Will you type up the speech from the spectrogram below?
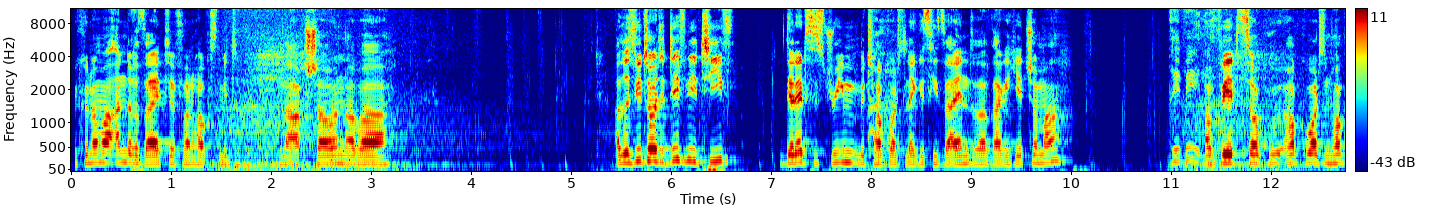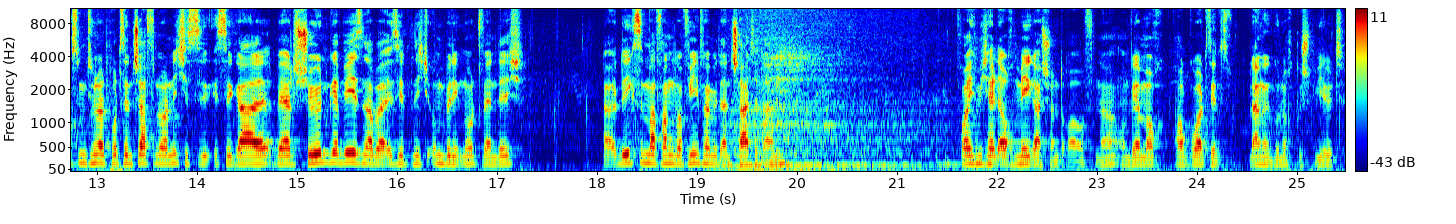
Wir können nochmal andere Seite von Hogsmeade nachschauen, aber... Also es wird heute definitiv der letzte Stream mit Hogwarts Legacy sein, das sage ich jetzt schon mal. Ob wir jetzt Hog- Hogwarts und Hogsmeade 100% schaffen oder nicht, ist, ist egal. Wäre schön gewesen, aber ist jetzt nicht unbedingt notwendig. Äh, nächstes Mal fangen wir auf jeden Fall mit Uncharted an. Freue ich mich halt auch mega schon drauf, ne? Und wir haben auch Hogwarts jetzt lange genug gespielt.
